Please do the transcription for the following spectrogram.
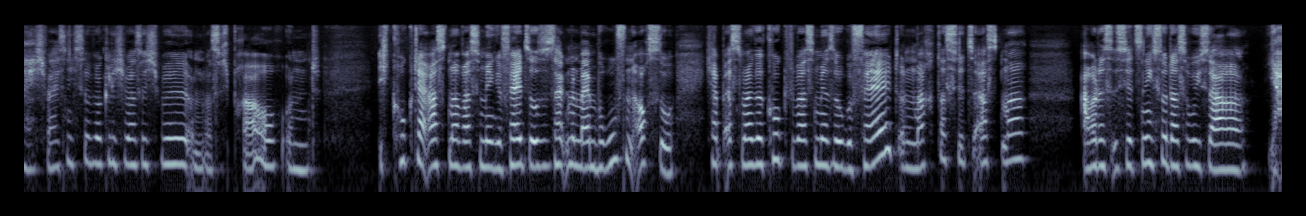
ich weiß nicht so wirklich, was ich will und was ich brauche. Und ich gucke da erstmal, was mir gefällt. So ist es halt mit meinen Berufen auch so. Ich habe erstmal geguckt, was mir so gefällt und mache das jetzt erstmal. Aber das ist jetzt nicht so das, wo ich sage, ja,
